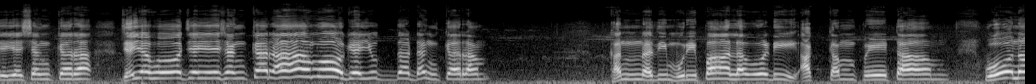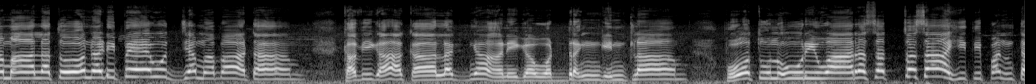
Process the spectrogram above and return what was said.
జయశంకర జయ హో జయశంకర మోగ యుద్ధ డంకరం. కన్నది మురిపాల ఒడి అక్కంపేట ఓనమాలతో నడిపే ఉద్యమ బాట. కవిగా కాలజ్ఞానిగా వడ్రంగింట్లా. పోతునూరి వారసత్వ సాహితి పంట.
